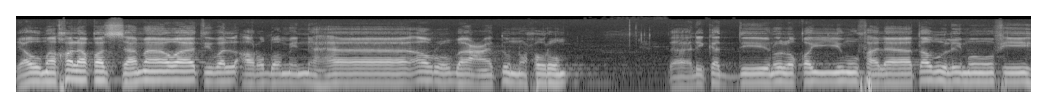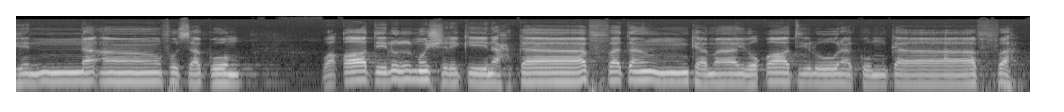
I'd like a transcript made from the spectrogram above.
يوم خلق السماوات والأرض منها أربعة حرم. ذلك الدين القيم فلا تظلموا فيهن أنفسكم. وقاتلوا المشركين كافة كما يقاتلونكم كافةً.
